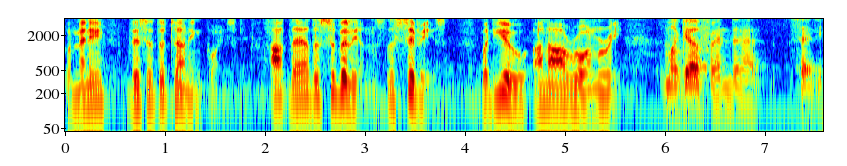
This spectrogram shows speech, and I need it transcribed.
For many, this is the turning point. Out there, the civilians, the civvies. But you are now Royal Marine. My girlfriend uh, said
